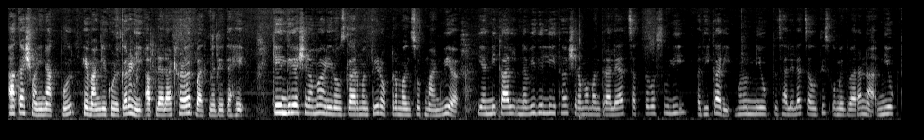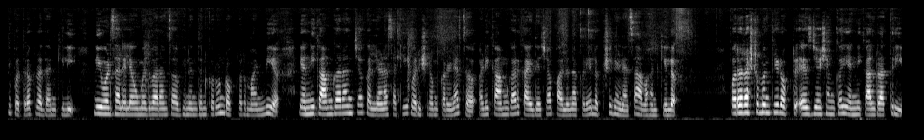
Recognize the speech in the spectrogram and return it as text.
आकाशवाणी नागपूर हेमांगी कुलकर्णी आपल्याला ठळक बातम्या देत आहे. केंद्रीय श्रम आणि रोजगार मंत्री डॉक्टर मनसुख मांडवीय यांनी काल नवी दिल्ली इथं श्रम मंत्रालयात सक्तवसुली अधिकारी म्हणून नियुक्त झालेल्या चौतीस उमेदवारांना नियुक्तीपत्र प्रदान केली. निवड झालेल्या उमेदवारांचं अभिनंदन करून डॉक्टर मांडवीय यांनी कामगारांच्या कल्याणासाठी परिश्रम करण्याचं आणि कामगार कायद्याच्या पालनाकडे लक्ष देण्याचं आवाहन केलं. परराष्ट्र मंत्री डॉक्टर एस. जयशंकर यांनी काल रात्री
